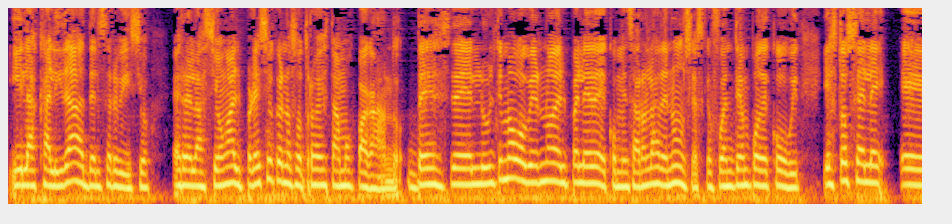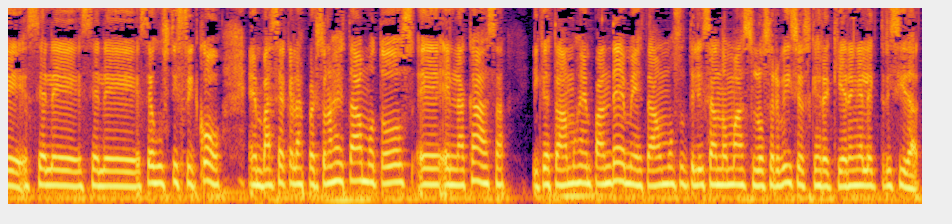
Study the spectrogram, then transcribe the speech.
y la calidad del servicio en relación al precio que nosotros estamos pagando. Desde el último gobierno del PLD comenzaron las denuncias, que fue en tiempo de COVID, y esto se le, eh, se le, se le, se justificó en base a que las personas estábamos todos eh, en la casa y que estábamos en pandemia y estábamos utilizando más los servicios que requieren electricidad.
